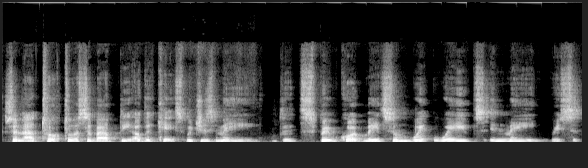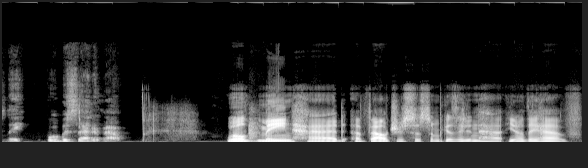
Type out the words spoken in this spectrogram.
so now talk to us about the other case, which is Maine. The Supreme Court made some wa- waves in Maine recently. What was that about? Well, Maine had a voucher system because they didn't have, you know, they have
